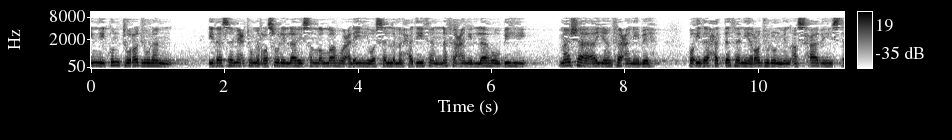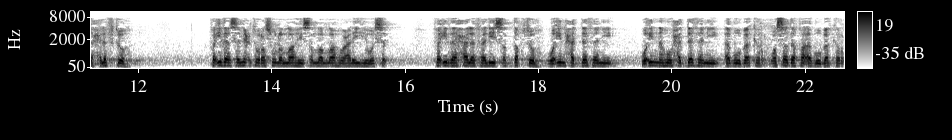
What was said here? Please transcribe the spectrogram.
إني كنت رجلا إذا سمعت من رسول الله صلى الله عليه وسلم حديثا نفعني الله به ما شاء أن ينفعني به وإذا حدثني رجل من أصحابه استحلفته فإذا سمعت رسول الله صلى الله عليه وسلم فإذا حلف لي صدقته وإن حدثني وإنه حدثني أبو بكر وصدق أبو بكر.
